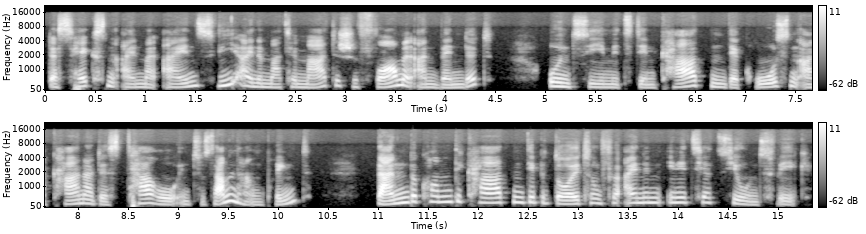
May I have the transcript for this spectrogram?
das Hexen einmaleins wie eine mathematische Formel anwendet und sie mit den Karten der großen Arkana des Tarot in Zusammenhang bringt, dann bekommen die Karten die Bedeutung für einen Initiationsweg.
